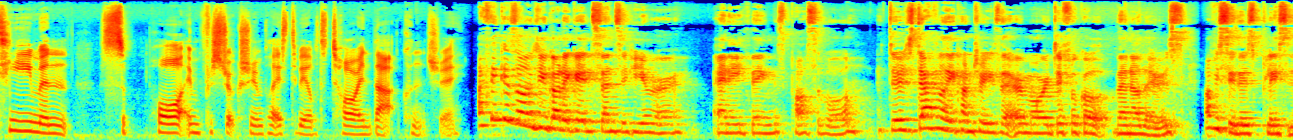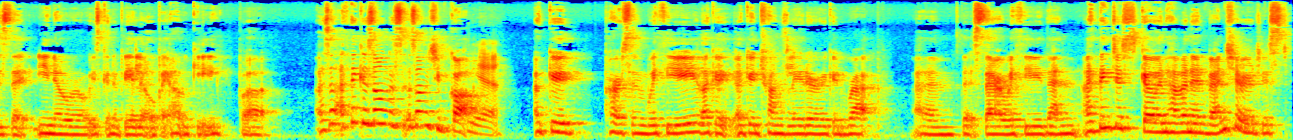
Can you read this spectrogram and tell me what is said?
team and support infrastructure in place to be able to tour in that country? I think as long as you've got a good sense of humour, anything's possible. There's definitely countries that are more difficult than others. Obviously, there's places that you know are always going to be a little bit hokey, but I think as long as as long as you've got Yeah. a good person with you, like a, a good translator, a good rep um, that's there with you, then I think just go and have an adventure. Just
